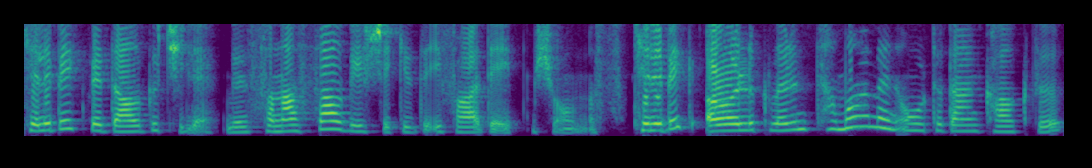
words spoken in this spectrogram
kelebek ve dalgıç ile ve sanatsal bir şekilde ifade etmiş olması. Kelebek ağırlıkların tamamen ortadan kalktığı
